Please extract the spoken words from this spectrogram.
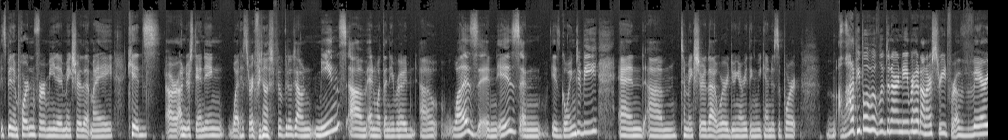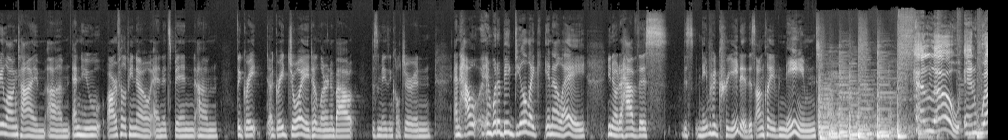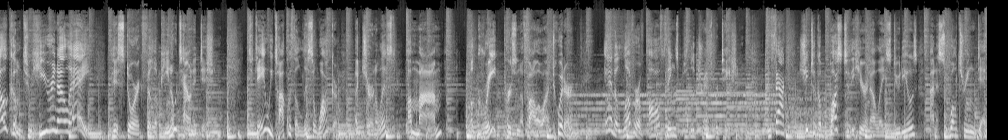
it's been important for me to make sure that my kids are understanding what historic Filipino town means um, and what the neighborhood uh, was and is and is going to be, and um, to make sure that we're doing everything we can to support a lot of people who have lived in our neighborhood on our street for a very long time um, and who are Filipino, and it's been um, the great a great joy to learn about this amazing culture and and how and what a big deal like in LA, you know, to have this this neighborhood created, this enclave named. Hello and welcome to Here in LA, Historic Filipino Town Edition. Today we talk with Alyssa Walker, a journalist, a mom, a great person to follow on Twitter, and a lover of all things public transportation. In fact, she took a bus to the Here in LA studios on a sweltering day.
